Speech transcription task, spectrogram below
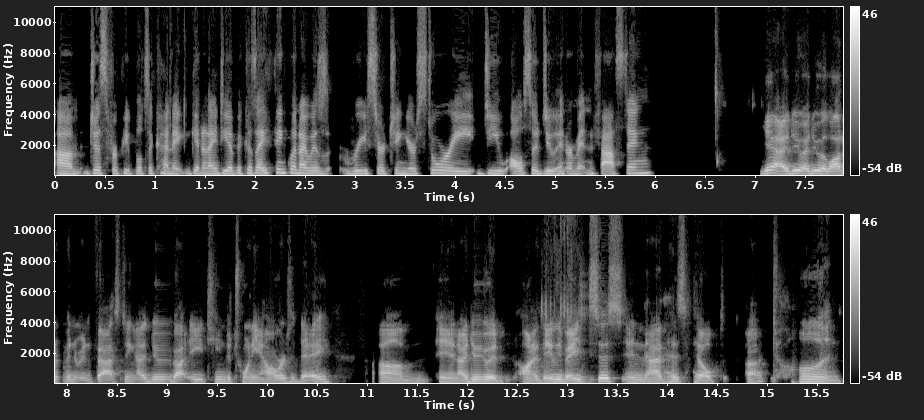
um, just for people to kind of get an idea because i think when i was researching your story do you also do Mm-hmm. intermittent fasting Yeah, I do. I do a lot of intermittent fasting. I do about 18 to 20 hours a day. Um, and I do it on a daily basis. And that has helped a ton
